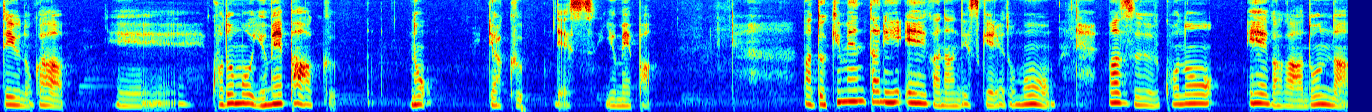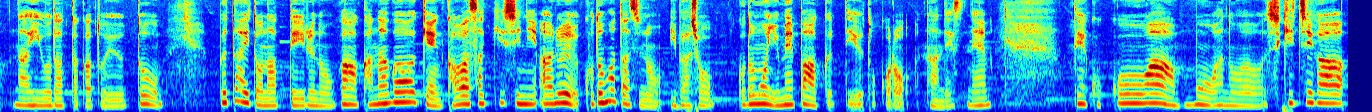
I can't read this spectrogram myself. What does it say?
ていうのが、えー、子供夢パークの略です。夢パ。まあ、ドキュメンタリー映画なんですけれどもまずこの映画がどんな内容だったかというと舞台となっているのが神奈川県川崎市にある子どもたちの居場所子ども夢パークっていうところなんですね。でここはもうあの敷地が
